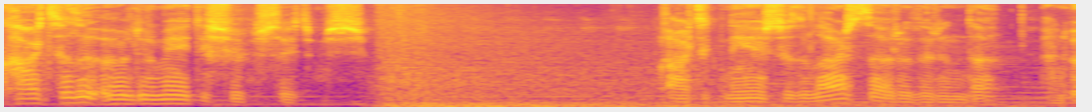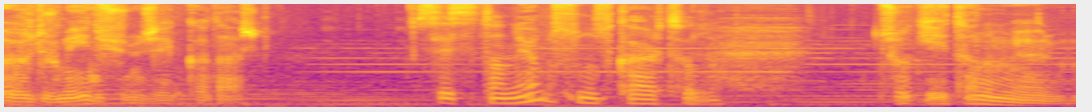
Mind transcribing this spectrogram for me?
Kartal'ı öldürmeye teşebbüs etmiş. Artık ne yaşadılarsa aralarında yani öldürmeyi düşünecek kadar. Siz tanıyor musunuz Kartal'ı? Çok iyi tanımıyorum.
